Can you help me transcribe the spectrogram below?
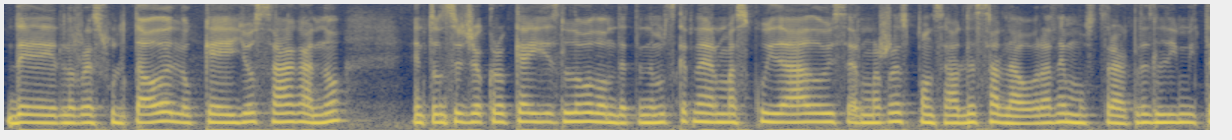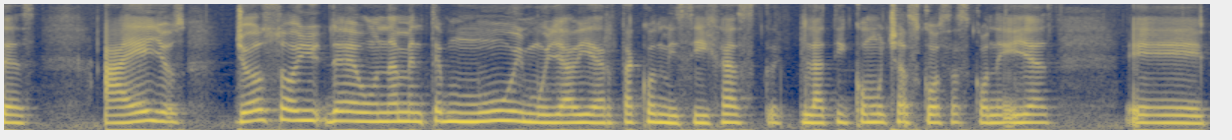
del resultado de lo que ellos hagan, ¿no? Entonces yo creo que ahí es lo donde tenemos que tener más cuidado y ser más responsables a la hora de mostrarles límites a ellos. Yo soy de una mente muy, muy abierta con mis hijas, platico muchas cosas con ellas. Eh,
